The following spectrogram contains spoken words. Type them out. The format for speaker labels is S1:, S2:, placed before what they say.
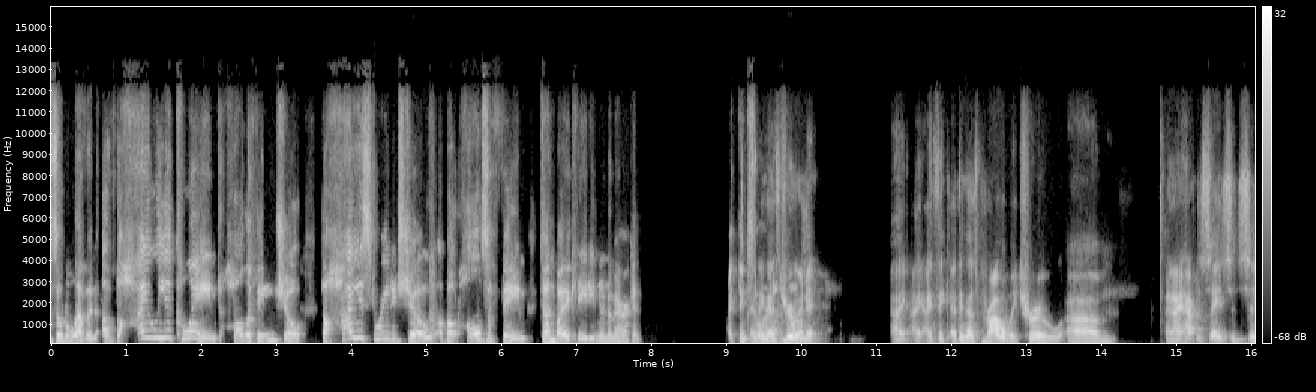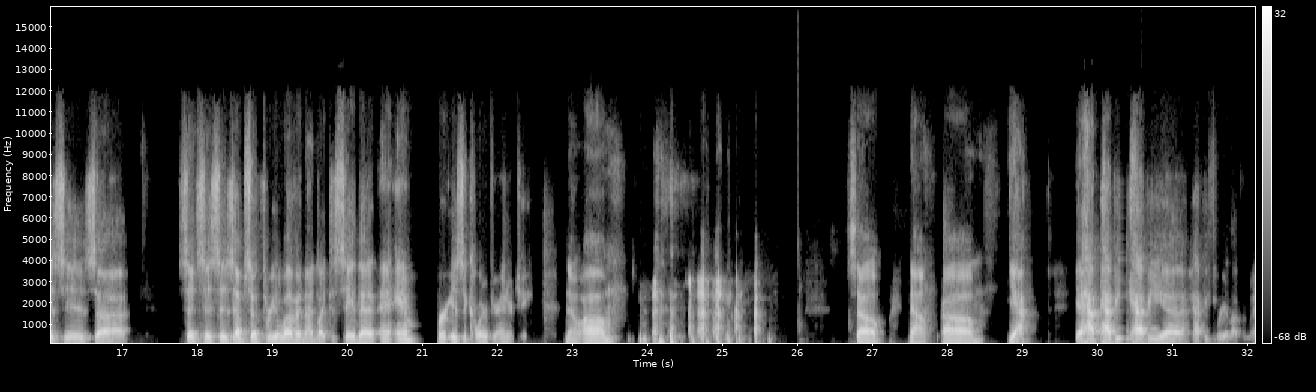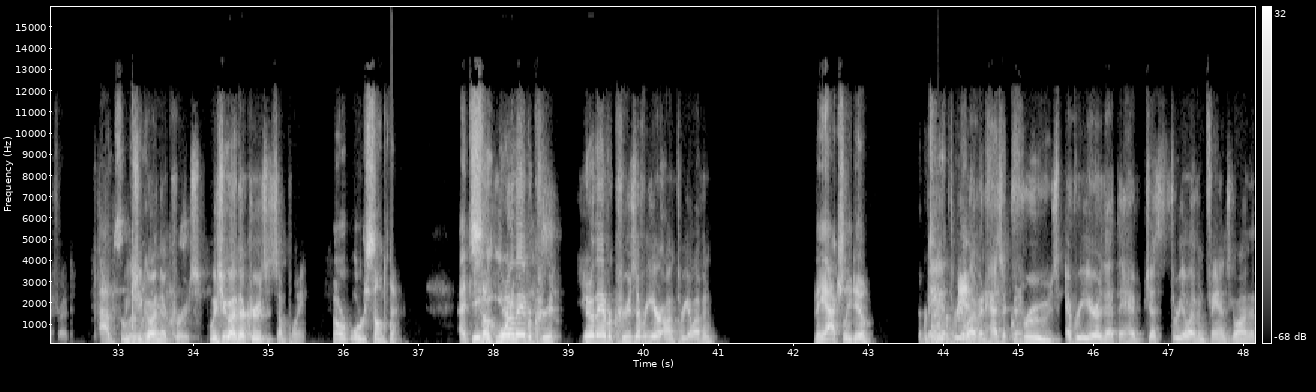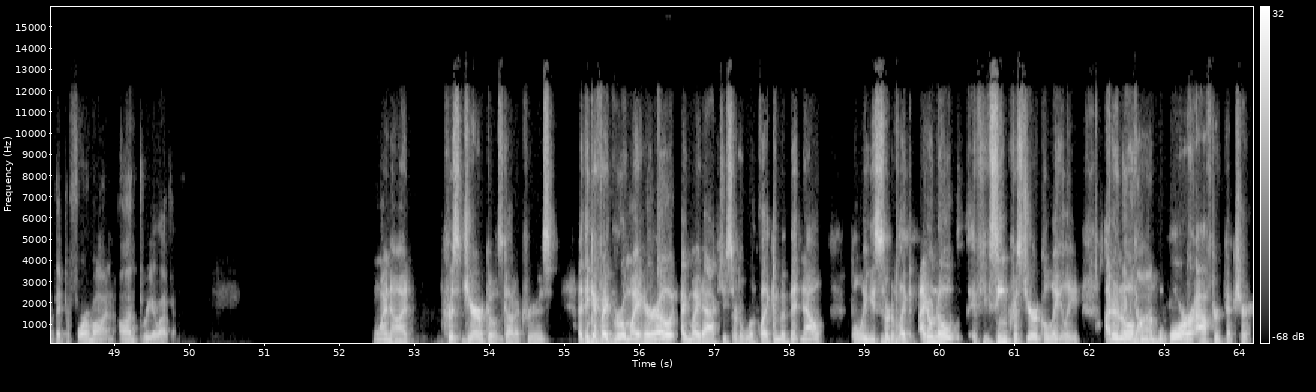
S1: three, episode 11 of the highly acclaimed Hall of Fame show, the highest rated show about Halls of Fame done by a Canadian and American. I think so.
S2: I think that's true. And it, I, I, I think, I think that's probably true. Um, and I have to say, since this is, uh, since this is episode 311, I'd like to say that amber is the color of your energy. No. Um, so no. Um, yeah. Yeah. Happy, happy, happy, uh, happy 311, my friend.
S1: Absolutely.
S2: We should go on their cruise. We should go on their cruise at some point.
S1: or, or something. At
S2: You,
S1: some
S2: you know they have a cruise. You know they have a cruise every year on 311.
S1: They actually do.
S2: The band 311 has a cruise every year that they have just 311 fans go on that they perform on on 311.
S1: Why not? Chris Jericho's got a cruise. I think if I grow my hair out, I might actually sort of look like him a bit now. Only he's sort of like I don't know if you've seen Chris Jericho lately. I don't know
S2: I've
S1: if I'm
S2: not.
S1: the before or after picture.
